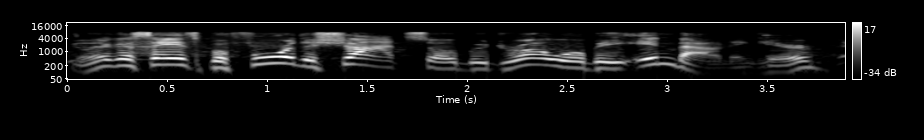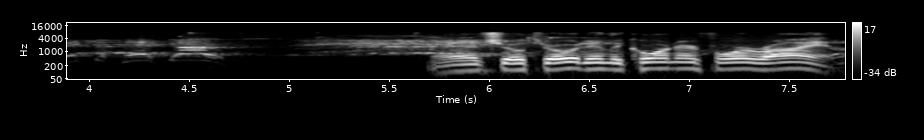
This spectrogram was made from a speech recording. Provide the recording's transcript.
And they're going to say it's before the shot, so Boudreau will be inbounding here. And she'll throw it in the corner for Ryan.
